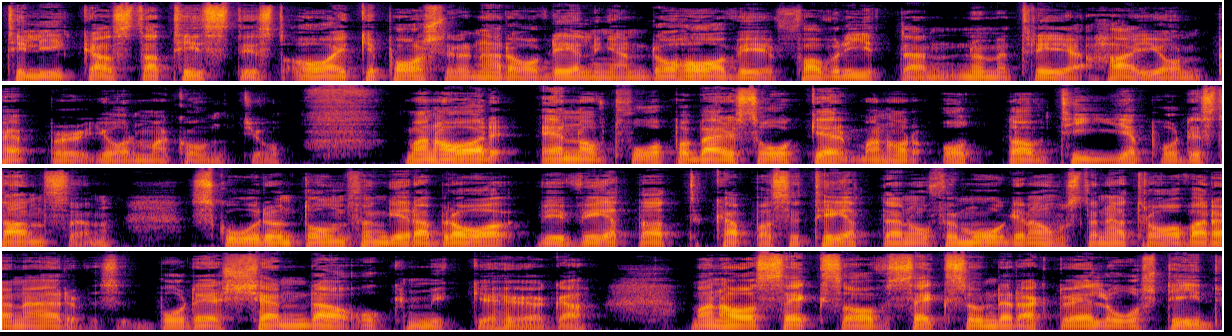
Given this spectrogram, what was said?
tillika statistiskt A-ekipage i den här avdelningen. Då har vi favoriten nummer tre Hajon Pepper Jorma Kontio. Man har en av två på Bergsåker, man har åtta av tio på distansen. Skor runt om fungerar bra. Vi vet att kapaciteten och förmågorna hos den här travaren är både kända och mycket höga. Man har sex av sex under aktuell årstid,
